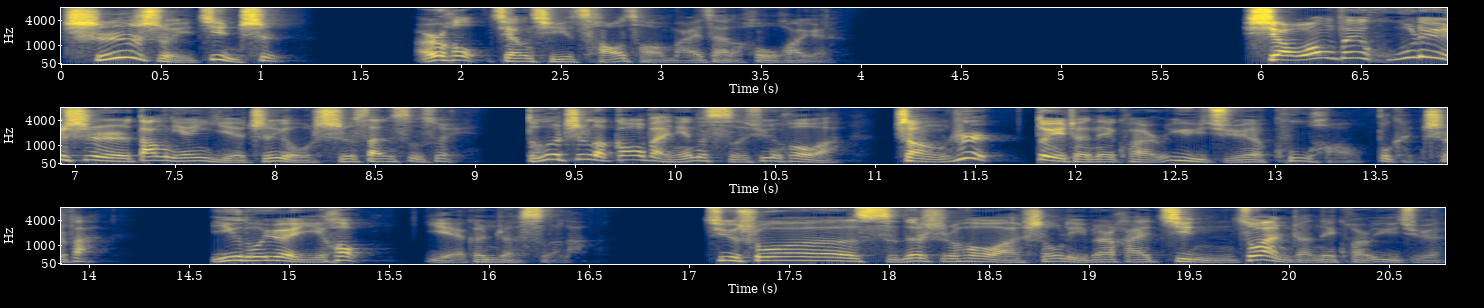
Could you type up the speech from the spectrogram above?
池水尽赤，而后将其草草埋在了后花园。小王妃胡律师当年也只有十三四岁，得知了高百年的死讯后啊，整日对着那块玉珏哭嚎，不肯吃饭。一个多月以后，也跟着死了。据说死的时候啊，手里边还紧攥着那块玉珏。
